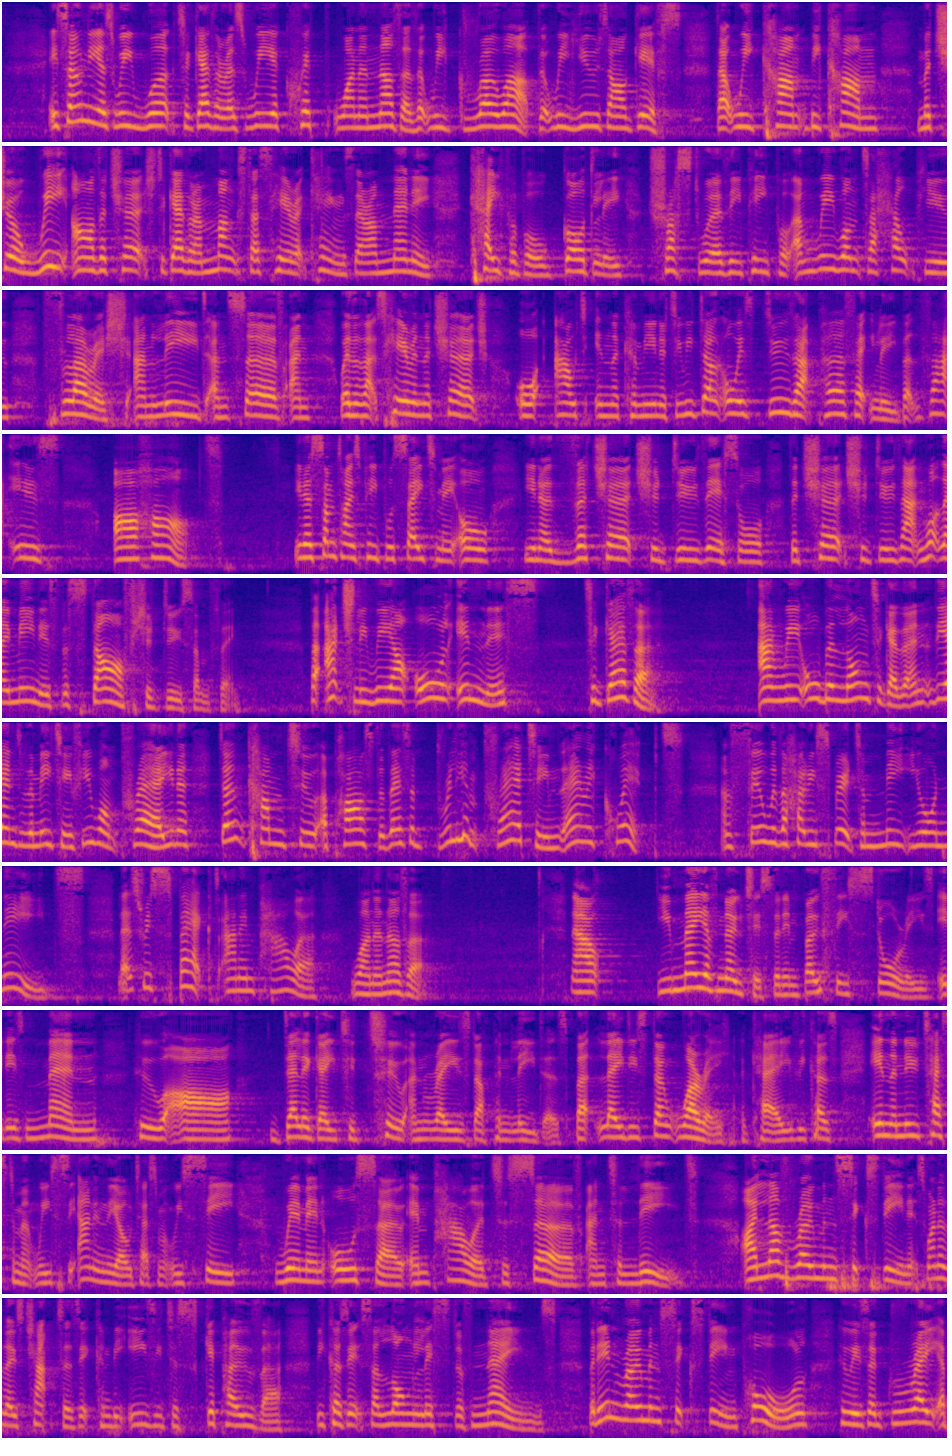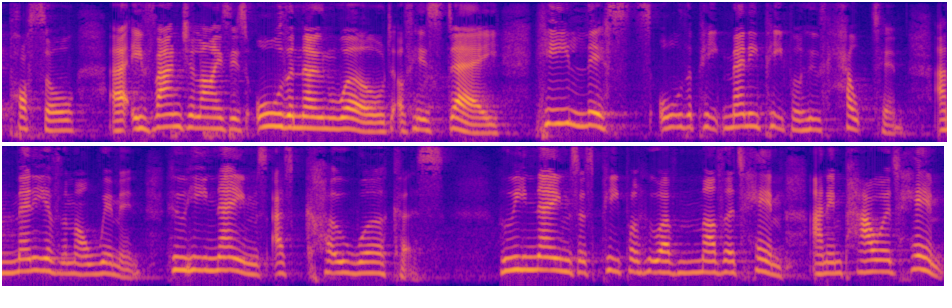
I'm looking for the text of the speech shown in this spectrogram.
It's only as we work together, as we equip one another, that we grow up, that we use our gifts, that we come, become mature. We are the church together. Amongst us here at King's, there are many capable, godly, trustworthy people. And we want to help you flourish and lead and serve, and whether that's here in the church or out in the community. We don't always do that perfectly, but that is our heart. You know, sometimes people say to me, oh, you know, the church should do this or the church should do that. And what they mean is the staff should do something. But actually, we are all in this together. And we all belong together. And at the end of the meeting, if you want prayer, you know, don't come to a pastor. There's a brilliant prayer team. They're equipped and filled with the Holy Spirit to meet your needs. Let's respect and empower one another. Now, you may have noticed that in both these stories, it is men who are delegated to and raised up in leaders. But ladies, don't worry, okay? Because in the New Testament, we see, and in the Old Testament, we see women also empowered to serve and to lead. I love Romans 16. It's one of those chapters it can be easy to skip over because it's a long list of names. But in Romans 16, Paul, who is a great apostle, uh, evangelizes all the known world of his day. He lists all the pe- many people who've helped him, and many of them are women, who he names as co workers who he names as people who have mothered him and empowered him.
